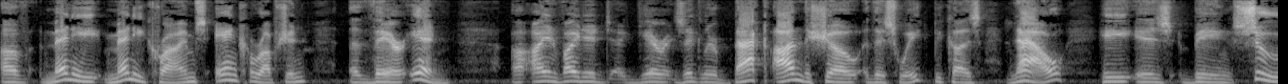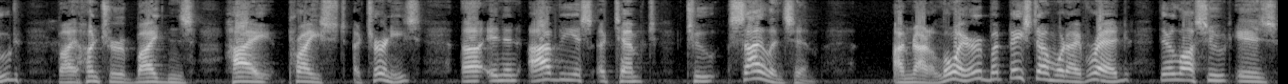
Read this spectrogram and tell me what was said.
of many, many crimes and corruption therein. Uh, I invited uh, Garrett Ziegler back on the show this week because now he is being sued by Hunter Biden's high priced attorneys uh, in an obvious attempt to silence him. I'm not a lawyer, but based on what I've read, their lawsuit is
